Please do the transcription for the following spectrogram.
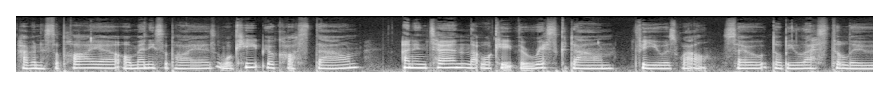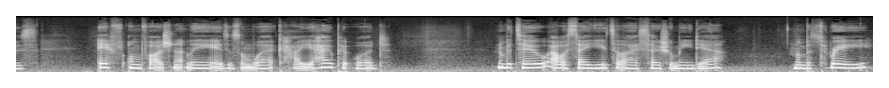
having a supplier or many suppliers will keep your costs down and in turn that will keep the risk down for you as well. So there'll be less to lose if unfortunately it doesn't work how you hope it would. Number two, I would say utilize social media. Number three,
